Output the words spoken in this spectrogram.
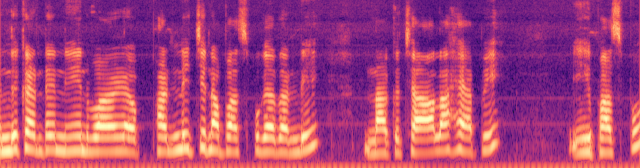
ఎందుకంటే నేను పండించిన పసుపు కదండి. నాకు చాలా హ్యాపీ ఈ పసుపు.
